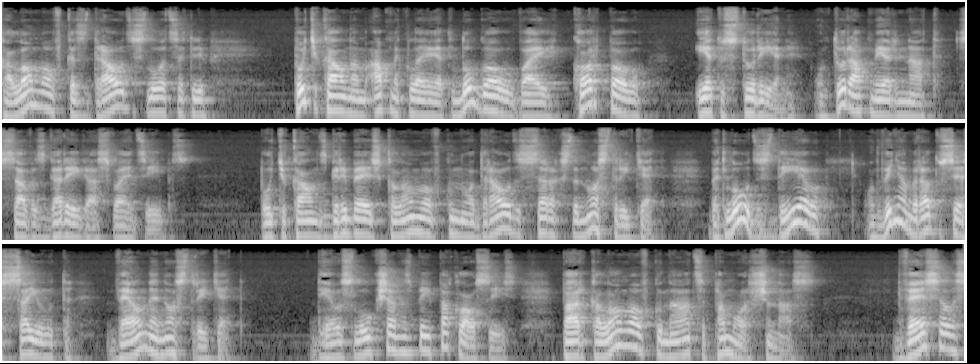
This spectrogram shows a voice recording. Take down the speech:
Kolomovkas draudzes locekļu Puķu kalnam apmeklējiet Lugovu vai Korpovu, iet uz turieni un tur apmierināt savas garīgās vajadzības. Puķu kalns gribējis Kolomovku no draudzes saraksta nostrīķēt, bet lūdzas Dievu, un viņam radusies sajūta vēl nenostrīķēt. Dievs lūgšanas bija paklausījis, pār Kalomovku nāca pamošanās. Dvēseles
